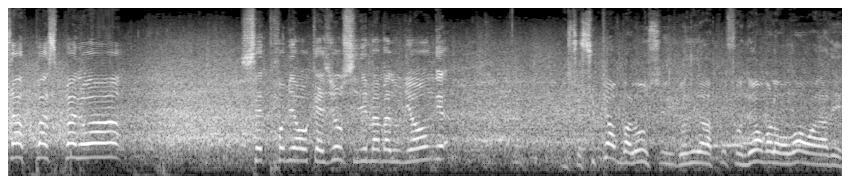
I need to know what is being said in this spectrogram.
ça passe pas loin cette première occasion signé Mamadou Niang. Ce superbe ballon donné dans la profondeur, on va le revoir, regardez.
